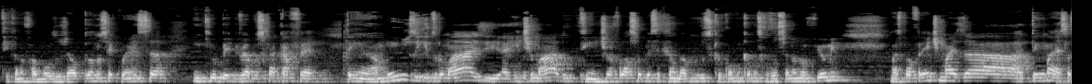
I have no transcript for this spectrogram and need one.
ficando famoso já, o plano sequência em que o Baby vai buscar café. Tem a música e tudo mais, e é ritmado. Enfim, a gente vai falar sobre essa questão da música, como que a música funciona no filme mais pra frente, mas a, tem uma, essa,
